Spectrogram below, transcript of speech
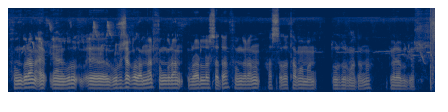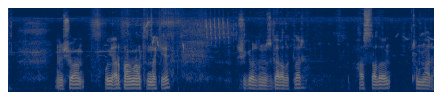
Funguran e, yani vuru- e, vuracak olanlar funguran vurarlarsa da funguranın hastalığı tamamen durdurmadığını görebiliyorsunuz. Yani şu an bu yarpağın altındaki şu gördüğünüz garalıklar hastalığın tumları.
